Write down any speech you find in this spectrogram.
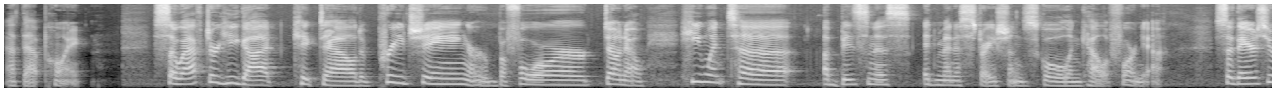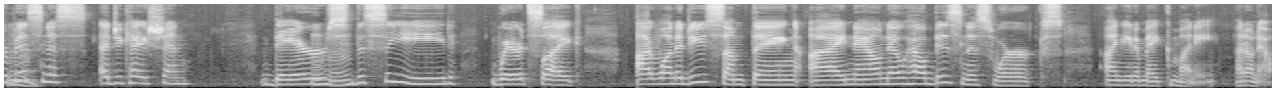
at that point. So after he got kicked out of preaching or before, don't know, he went to a business administration school in California. So there's your mm. business education. There's mm-hmm. the seed where it's like, I want to do something. I now know how business works. I need to make money. I don't know.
